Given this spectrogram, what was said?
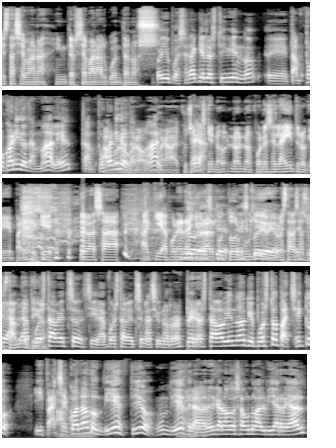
esta semana intersemanal? Cuéntanos. Oye, pues ahora que lo estoy viendo, eh, tampoco han ido tan mal, ¿eh? Tampoco ah, han ido tan mal. Bueno, escucha, es que no, nos pones en la intro que parece que te vas a, aquí a poner a llorar con todo el mundo y ya me estabas asustando, la, la Puesta a Betson, sí, la puesta a Betson ha sido un horror, pero estaba viendo que he puesto a Pacheco. Y Pacheco ha dado un 10, tío. Un 10. El Alavés ganó 2 a 1 al Villarreal.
